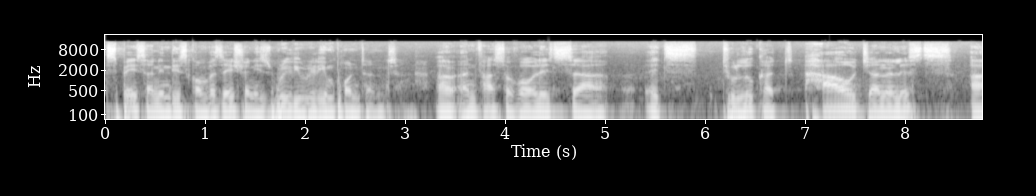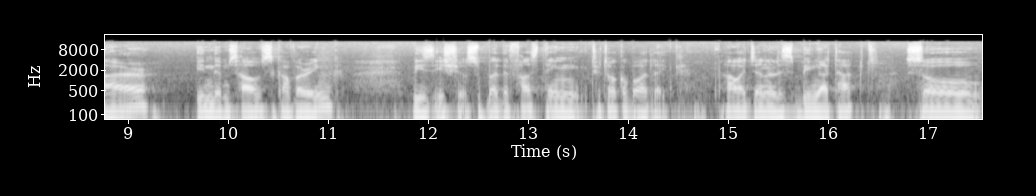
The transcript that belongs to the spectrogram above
space and in this conversation is really really important. Uh, and first of all, it's uh, it's to look at how journalists are in themselves covering these issues. But the first thing to talk about, like, how are journalists being attacked? So,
